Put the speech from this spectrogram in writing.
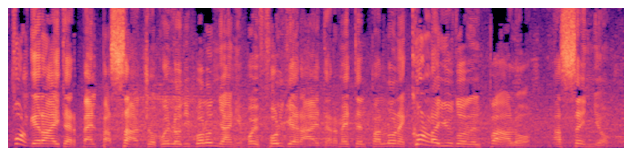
Folgereiter, bel passaggio quello di Bolognani e poi Folgereiter mette il pallone con l'aiuto del palo a segno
